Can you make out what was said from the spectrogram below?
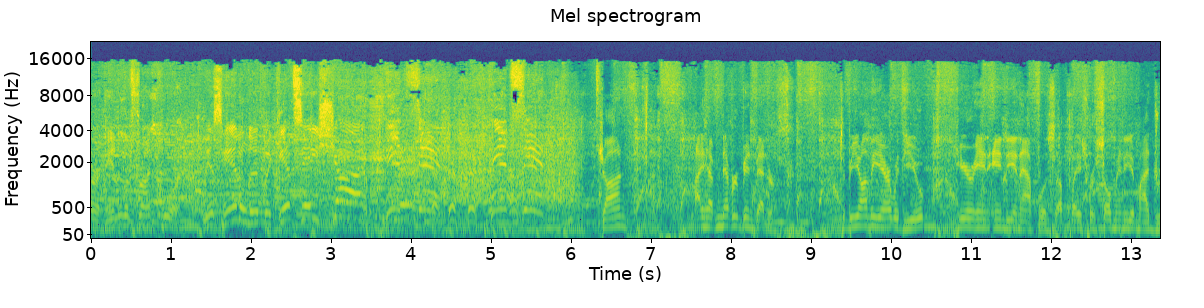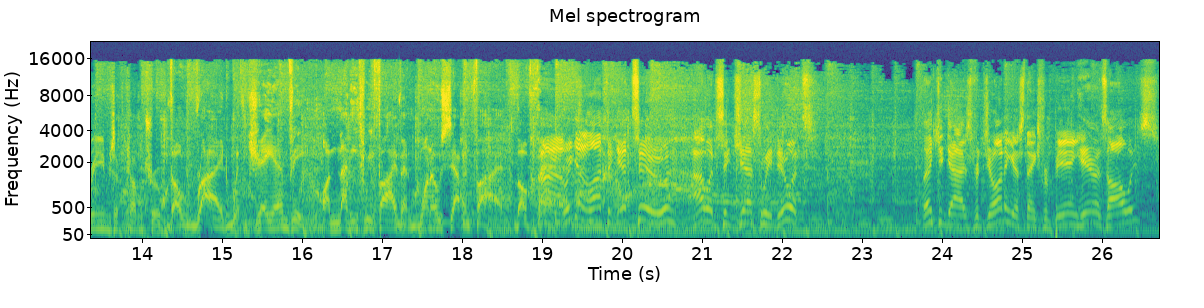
Here's into the front court. Mishandled it, but gets a shot. Hits it! Hits it! John, I have never been better to be on the air with you here in Indianapolis, a place where so many of my dreams have come true. The Ride with JMV on 93.5 and 107.5. The Fan. Uh, we got a lot to get to. I would suggest we do it. Thank you guys for joining us. Thanks for being here as always.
